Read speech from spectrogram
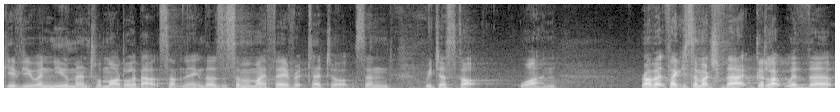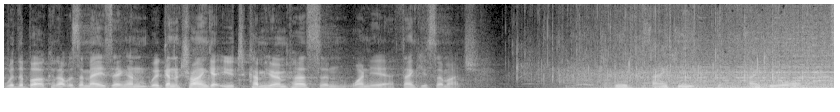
give you a new mental model about something. Those are some of my favorite TED Talks, and we just got one. Robert, thank you so much for that. Good luck with the, with the book. That was amazing, and we're going to try and get you to come here in person one year. Thank you so much. Good. Thank you. Thank you all.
